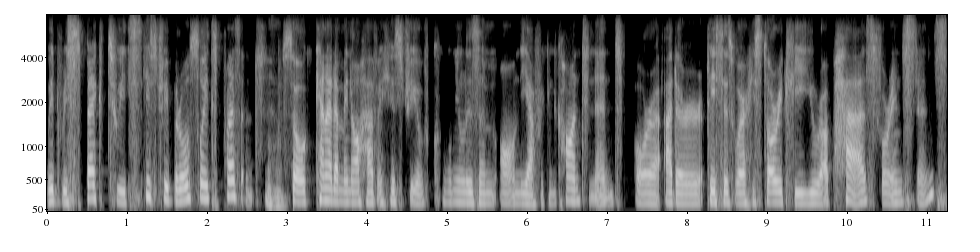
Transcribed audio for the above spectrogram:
with respect to its history, but also its present. Mm-hmm. So, Canada may not have a history of colonialism on the African continent or other places where historically Europe has, for instance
